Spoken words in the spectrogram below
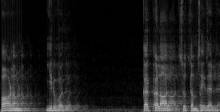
பாடம் இருபது. கற்களால் சுத்தம் செய்தல்.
